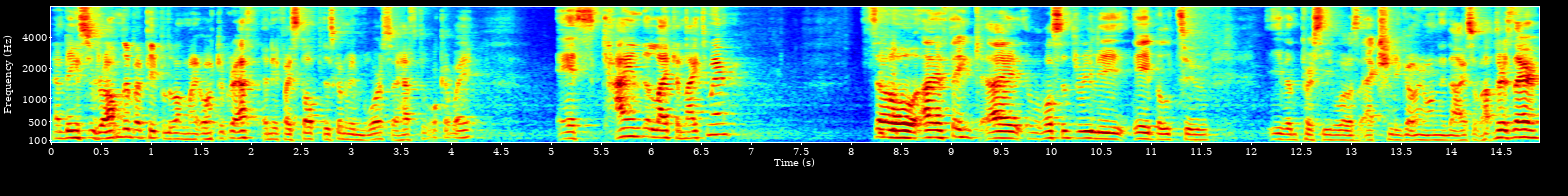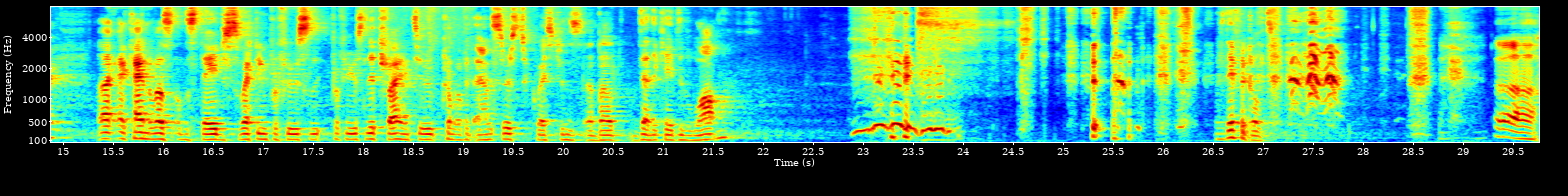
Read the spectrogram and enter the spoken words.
and being surrounded by people who want my autograph, and if I stop, there's gonna be more, so I have to walk away. It's kind of like a nightmare. So I think I wasn't really able to even perceive what was actually going on in the eyes of others there. I, I kind of was on stage sweating profusely, profusely, trying to come up with answers to questions about dedicated RAM. it's difficult.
